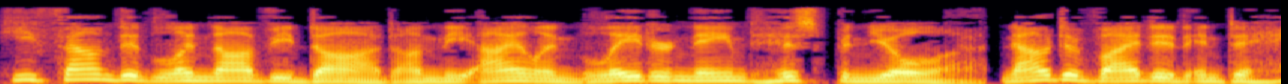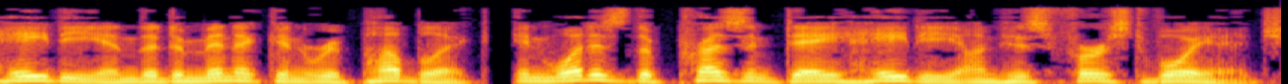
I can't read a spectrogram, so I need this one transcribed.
He founded La Navidad on the island later named Hispaniola now divided into Haiti and the Dominican Republic, in what is the present-day Haiti on his first voyage.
